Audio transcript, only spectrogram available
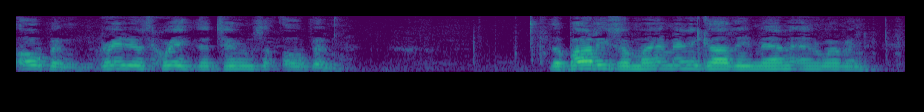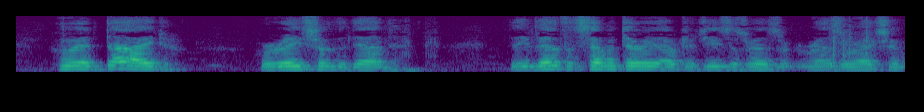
open, great earthquake, the tombs open. The bodies of many godly men and women who had died were raised from the dead. They left the cemetery after Jesus' res- resurrection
